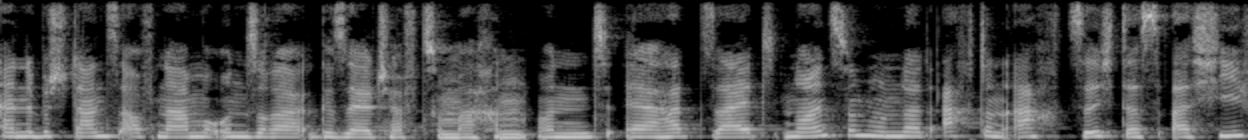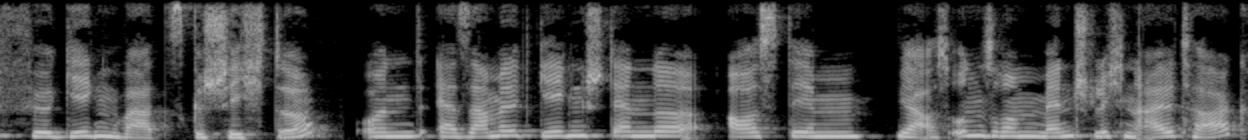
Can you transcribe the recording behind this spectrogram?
eine Bestandsaufnahme unserer Gesellschaft zu machen. Und er hat seit 1988 das Archiv für Gegenwartsgeschichte und er sammelt Gegenstände aus dem, ja, aus unserem menschlichen Alltag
